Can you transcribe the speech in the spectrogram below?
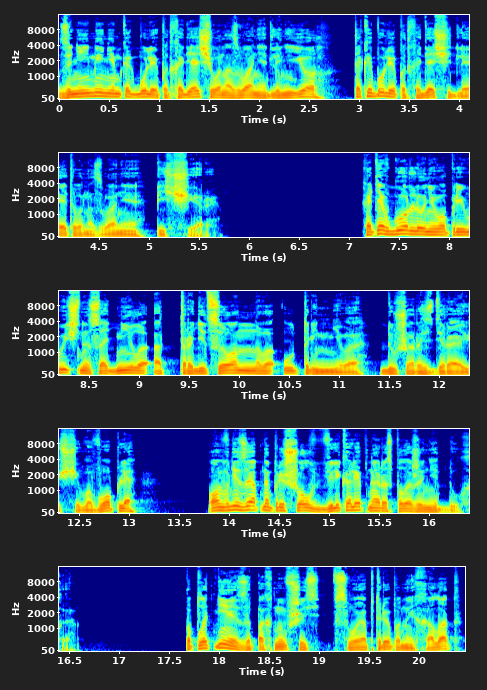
За неимением как более подходящего названия для нее, так и более подходящей для этого названия пещеры. Хотя в горле у него привычно соднило от традиционного утреннего душераздирающего вопля, он внезапно пришел в великолепное расположение духа. Поплотнее запахнувшись в свой обтрепанный халат,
